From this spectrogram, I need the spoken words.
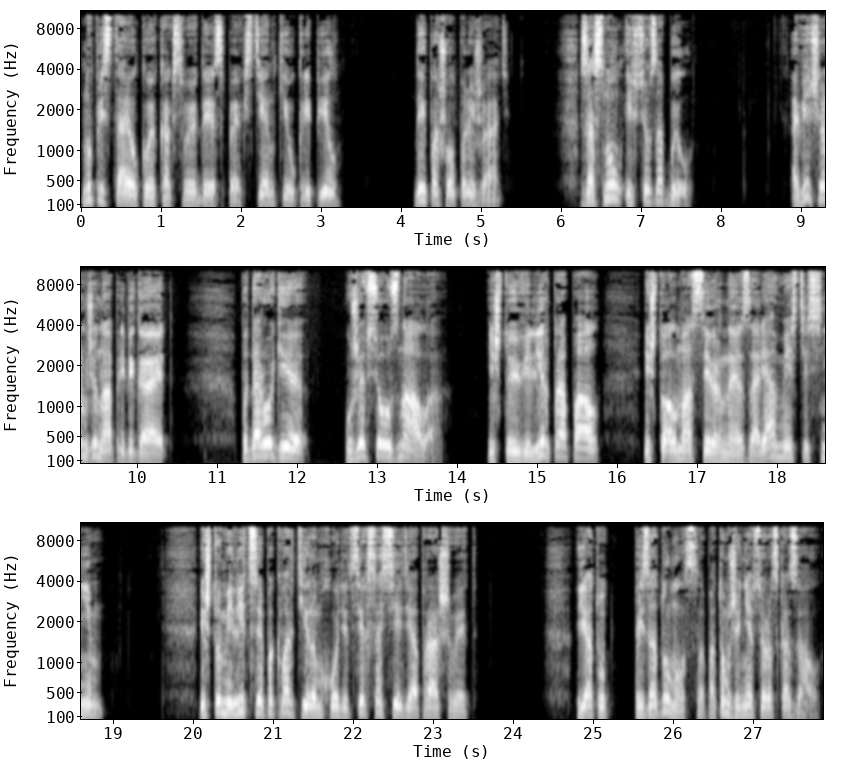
Ну, приставил кое-как свою ДСП к стенке, укрепил, да и пошел полежать. Заснул и все забыл. А вечером жена прибегает. По дороге уже все узнала и что ювелир пропал, и что алмаз «Северная заря» вместе с ним, и что милиция по квартирам ходит, всех соседей опрашивает. Я тут призадумался, потом жене все рассказал.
